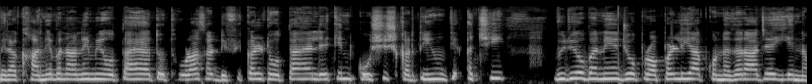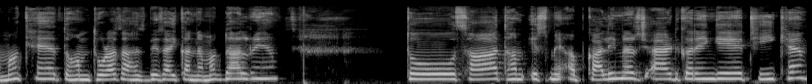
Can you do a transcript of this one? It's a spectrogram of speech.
मेरा खाने बनाने में होता है तो थोड़ा सा डिफ़िकल्ट होता है, लेकिन कोशिश करती हूँ कि अच्छी वीडियो बने जो प्रॉपरली आपको नज़र आ जाए। ये नमक है तो हम थोड़ा सा हसबे का नमक डाल रहे हैं। तो साथ हम इसमें अब काली मिर्च ऐड करेंगे, ठीक है?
